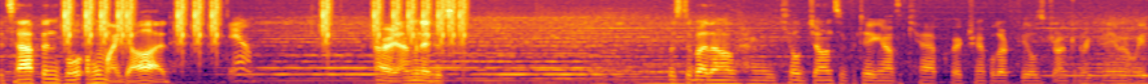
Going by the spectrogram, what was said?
It's happened. Oh my god. Damn. All right, I'm gonna just. Listed by the we killed Johnson for taking off the cap. Quick trampled our fields, drunk in repayment. We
